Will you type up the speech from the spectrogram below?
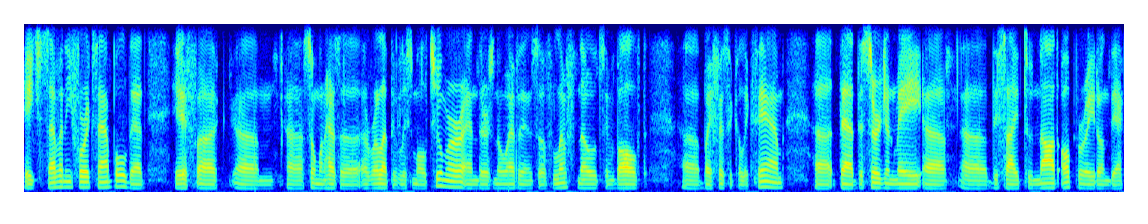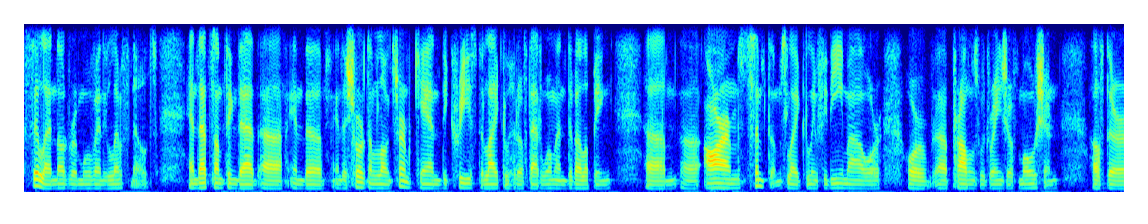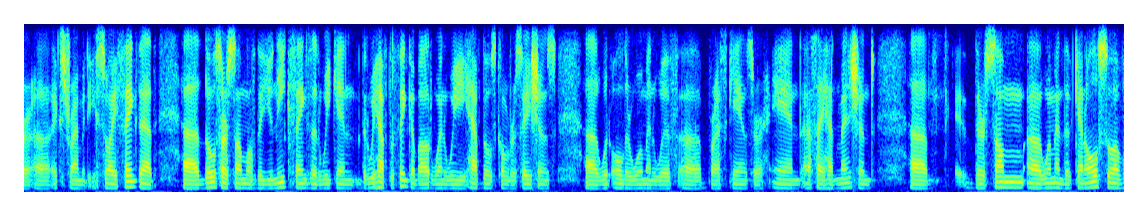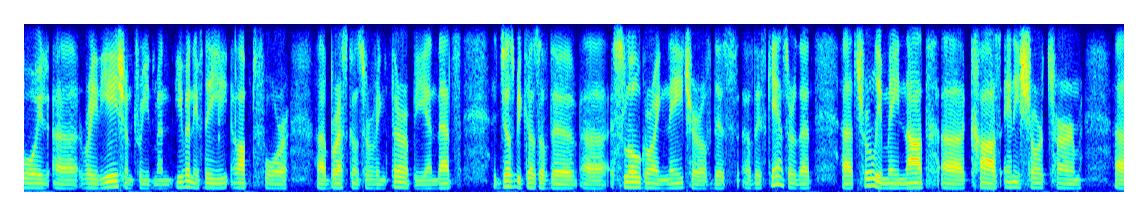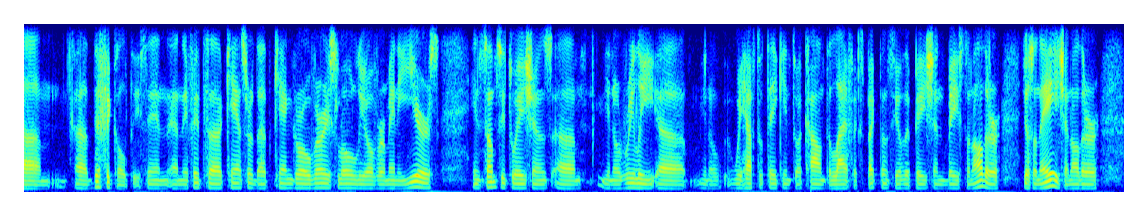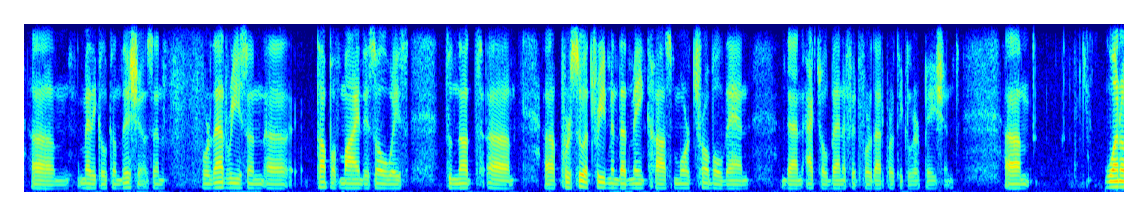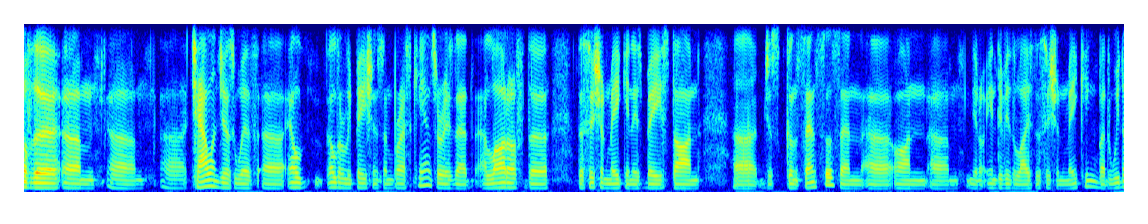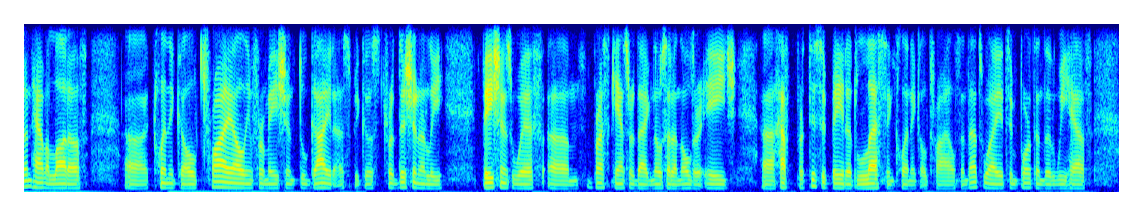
age 70, for example, that if uh, um, uh, someone has a, a relatively small tumor and there's no evidence of lymph nodes involved uh, by physical exam, uh, that the surgeon may uh, uh, decide to not operate on the axilla and not remove any lymph nodes, and that's something that uh, in the in the short and long term can decrease the likelihood of that woman developing um, uh, arm symptoms like lymphedema or or problems with range of motion of their uh, extremities. So I think that uh, those are some of the unique things that we can that we have to think about when we have those conversations uh, with older women with uh, breast cancer. And as I had mentioned, uh, there's some uh, women that can also avoid radiation treatment even if they opt for breast conserving therapy, and that's just because of the slow growing nature of this of this cancer that truly may not cause any short term um, uh, difficulties. And, and if it's a cancer that can grow very slowly over many years, in some situations, um, you know, really, uh, you know, we have to take into account the life expectancy of the patient based on other, just on age and other um, medical conditions. And for that reason, uh, top of mind is always to not uh, uh, pursue a treatment that may cause more trouble than than actual benefit for that particular patient. Um, one of the um, um, uh, challenges with uh, el- elderly patients and breast cancer is that a lot of the decision making is based on just consensus and uh, on um, you know individualized decision making, but we don't have a lot of uh, clinical trial information to guide us because traditionally patients with um, breast cancer diagnosed at an older age uh, have participated less in clinical trials, and that's why it's important that we have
